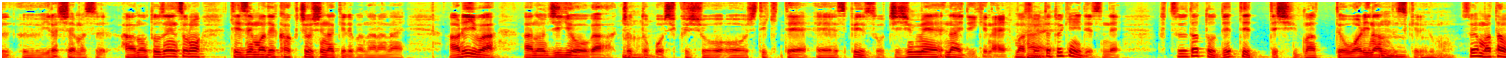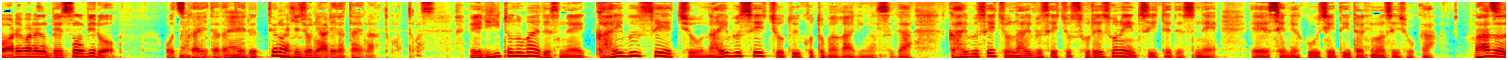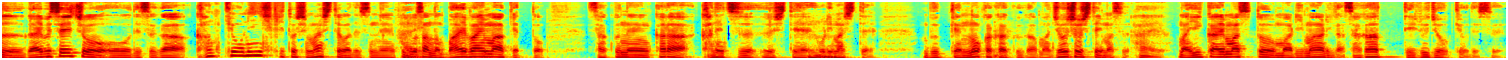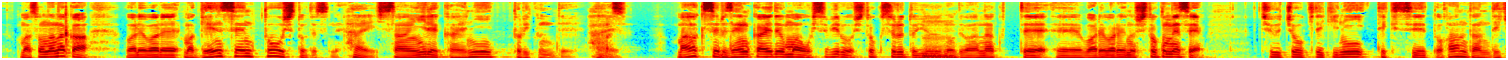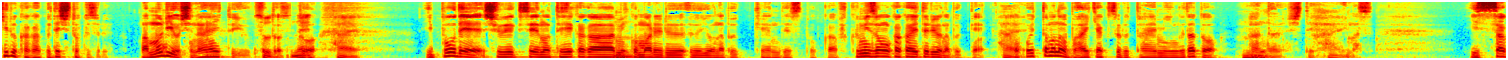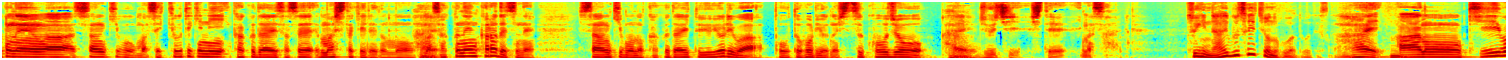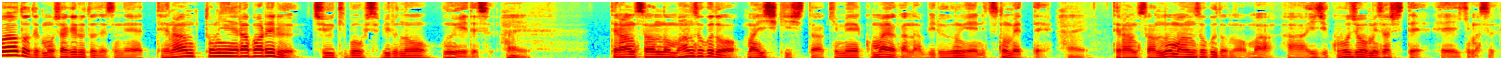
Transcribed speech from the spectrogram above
いらっしゃいます。あの、当然その、手狭で拡張しなければならない。あるいは、あの、事業がちょっとこう縮小してきて、うん、えー、スペースを縮めないといけない。まあ、そういった時にですね、はい、普通だと出てってしまって終わりなんですけれども、うん、それはまた我々の別のビルをお使いいただけるっていうのは非常にありがたいなと思ってます。エリートの場合ですね、外部成長、内部成長という言葉がありますが、外部成長、内部成長、それぞれについてですね、えー、戦略を教えていただけますでしょうか？まず、外部成長ですが、環境認識としましてはですね、不動産の売買マーケット、はい、昨年から加熱しておりまして、うん物件の価格がまあ上昇しています。はい、まあ言い換えますと、まあ利回りが下がっている状況です。まあそんな中、我々、まあ源泉投資とですね、はい、資産入れ替えに取り組んでいます。はい、まあアクセル全開でまあオフィスビルを取得するというのではなくて、うん、えー、我々の取得目線、中長期的に適正と判断できる価格で取得する。まあ無理をしないということと、ね。はい。一方で収益性の低下が見込まれるような物件ですとか、含み損を抱えているような物件、はい、こういったものを売却するタイミングだと判断しています。うんはい、一昨年は資産規模をまあ積極的に拡大させましたけれども、はい、まあ昨年からですね、資産規模の拡大というよりは、ポートフォリオの質向上を、重視しています。次、内部成長の方はどうですか、ね、はい、うん、あの、キーワードで申し上げるとですね、テナントに選ばれる中規模オフィスビルの運営です。はい。テナントさんの満足度を、まあ、意識したきめ細やかなビル運営に努めて、はい、テナントさんの満足度の、まあ、維持向上を目指してい、えー、きます。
